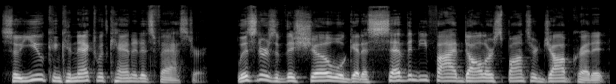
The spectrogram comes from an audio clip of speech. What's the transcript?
so you can connect with candidates faster. Listeners of this show will get a $75 sponsored job credit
